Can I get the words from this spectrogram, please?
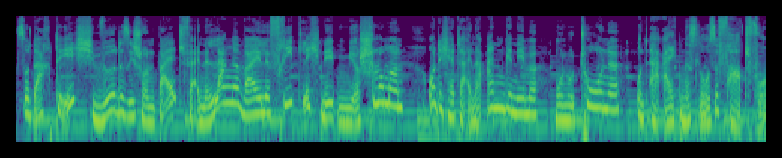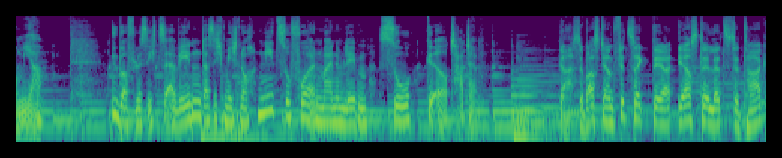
so dachte ich, würde sie schon bald für eine lange Weile friedlich neben mir schlummern und ich hätte eine angenehme, monotone und ereignislose Fahrt vor mir. Überflüssig zu erwähnen, dass ich mich noch nie zuvor in meinem Leben so geirrt hatte. Ja, Sebastian Fitzek, der erste letzte Tag.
